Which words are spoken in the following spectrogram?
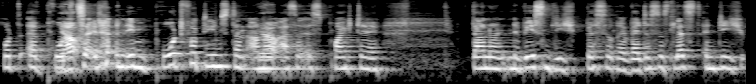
Brot, äh, Brotzeit, ja. neben Brotverdienst dann auch ja. noch. Also es bräuchte da noch eine wesentlich bessere, weil das ist letztendlich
